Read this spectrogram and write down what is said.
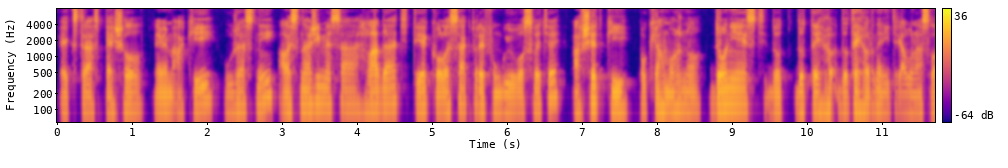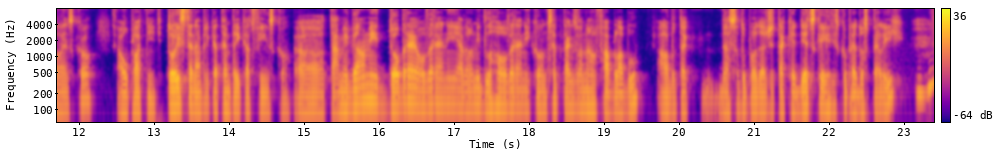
extra special, neviem aký, úžasný, ale snažíme sa hľadať tie kolesa, ktoré fungujú vo svete a všetky, pokiaľ možno, doniesť do, do, tej, do tej hornej nitry alebo na Slovensko a uplatniť. To isté napríklad ten príklad Fínsko. Uh, tam je veľmi dobre overený a veľmi dlho overený koncept tzv. Fablabu, alebo tak dá sa to povedať, že také detské ihrisko pre dospelých. Mm-hmm.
